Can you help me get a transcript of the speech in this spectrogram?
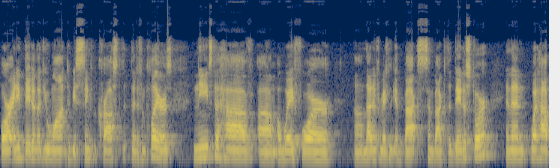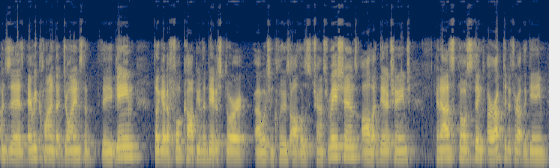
or any data that you want to be synced across the different players needs to have um, a way for um, that information to get back sent back to the data store. And then what happens is every client that joins the, the game They'll get a full copy of the data store, uh, which includes all those transformations, all that data change. And as those things are updated throughout the game,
